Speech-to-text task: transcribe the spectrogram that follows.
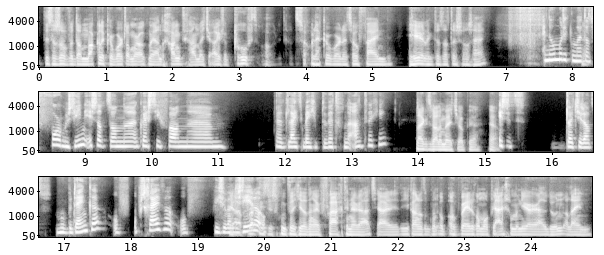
het is alsof het dan makkelijker wordt om er ook mee aan de gang te gaan. Dat je al even proeft, oh, dit gaat zo lekker worden, zo fijn, heerlijk dat dat er zal zijn. En hoe moet ik me dat voor me zien? Is dat dan eh, een kwestie van. ehm, het lijkt een beetje op de wet van de aantrekking. Lijkt het wel een beetje op, ja. ja. Is het dat je dat moet bedenken of opschrijven of Ja, visualiseren? praktisch of, is goed dat je dat dan even vraagt, inderdaad. Ja, je kan het op, op- ook wederom op je eigen manier eh, doen. Alleen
